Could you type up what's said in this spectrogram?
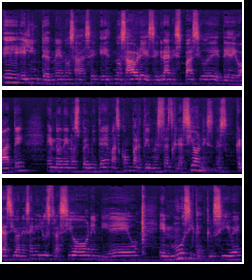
eh, el Internet nos, hace, eh, nos abre ese gran espacio de, de, debate en donde nos permite además compartir nuestras creaciones, nuestras creaciones en ilustración, en video, en música inclusive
